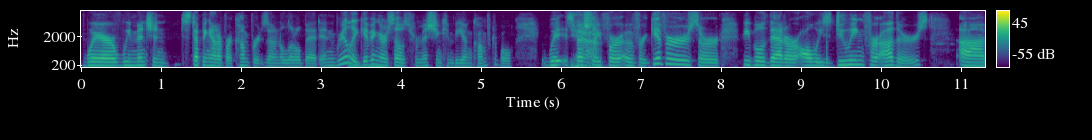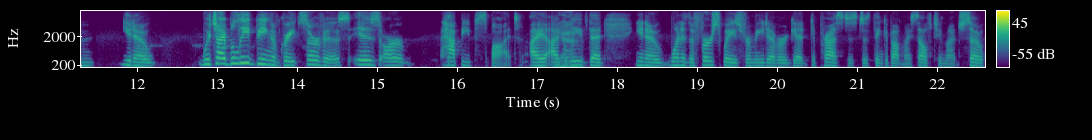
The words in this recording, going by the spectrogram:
where we mentioned stepping out of our comfort zone a little bit and really mm-hmm. giving ourselves permission can be uncomfortable, especially yeah. for overgivers or people that are always doing for others. Um, you know, which I believe being of great service is our happy spot. I, I yeah. believe that, you know, one of the first ways for me to ever get depressed is to think about myself too much. So,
